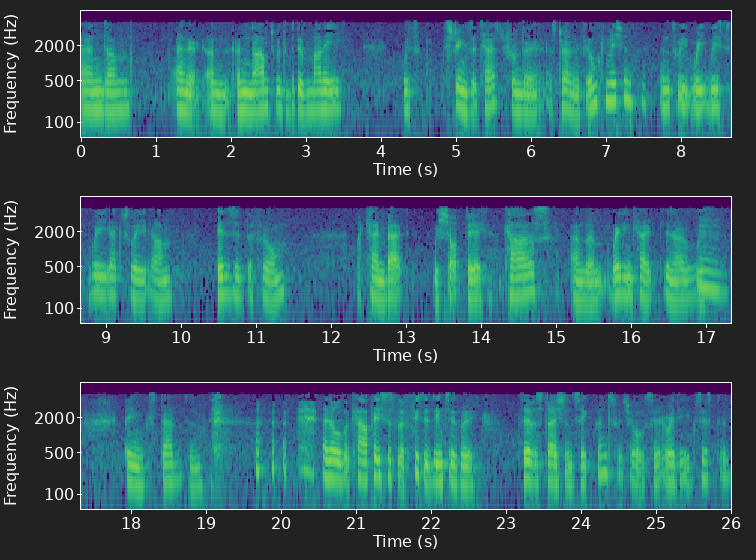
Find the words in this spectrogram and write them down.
and um, and, and and armed with a bit of money, with strings attached from the Australian Film Commission, and we we we, we actually um, edited the film. I came back. We shot the cars and the wedding cake, you know, with Mm. being stabbed and and all the car pieces that fitted into the service station sequence, which also already existed,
